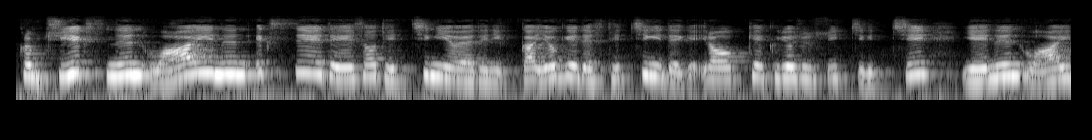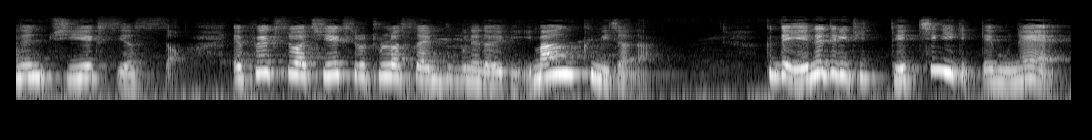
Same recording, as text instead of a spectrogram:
그럼 gx는 y는 x에 대해서 대칭이어야 되니까 여기에 대해서 대칭이 되게 이렇게 그려줄 수 있지, 그치? 얘는 y는 gx였어. fx와 gx로 둘러싸인 부분의 넓이 이만큼이잖아. 근데 얘네들이 대칭이기 때문에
